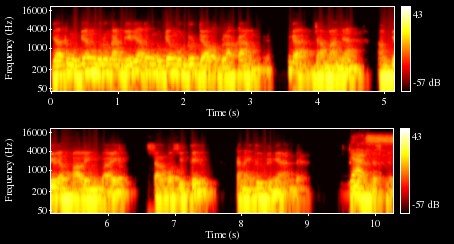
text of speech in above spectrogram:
jangan kemudian mengurungkan diri atau kemudian mundur jauh ke belakang. Enggak, zamannya ambil yang paling baik secara positif karena itu dunia Anda. Dunia yes. Anda.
